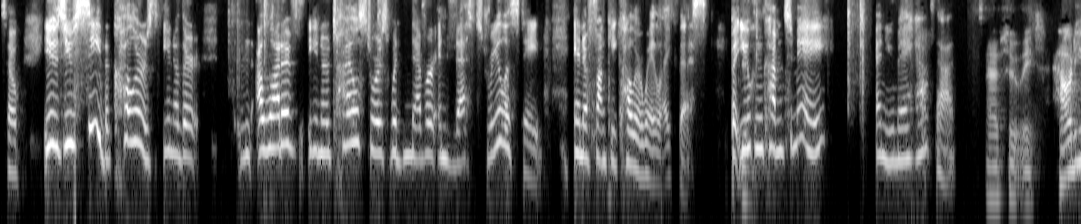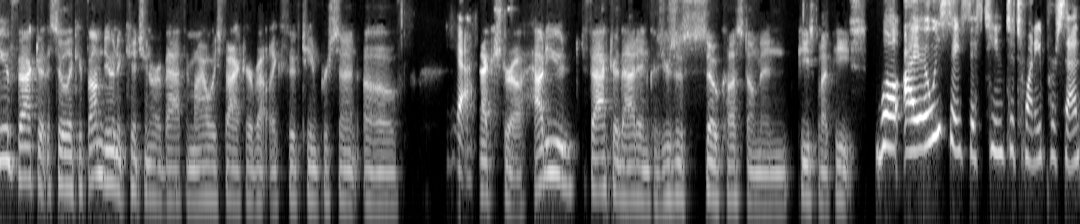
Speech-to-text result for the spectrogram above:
So as you see, the colors, you know, they're a lot of you know tile stores would never invest real estate in a funky colorway like this but you can come to me and you may have that. Absolutely. How do you factor so like if i'm doing a kitchen or a bathroom i always factor about like 15% of yeah. extra. How do you factor that in? Because you're just so custom and piece by piece. Well i always say 15 to 20%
